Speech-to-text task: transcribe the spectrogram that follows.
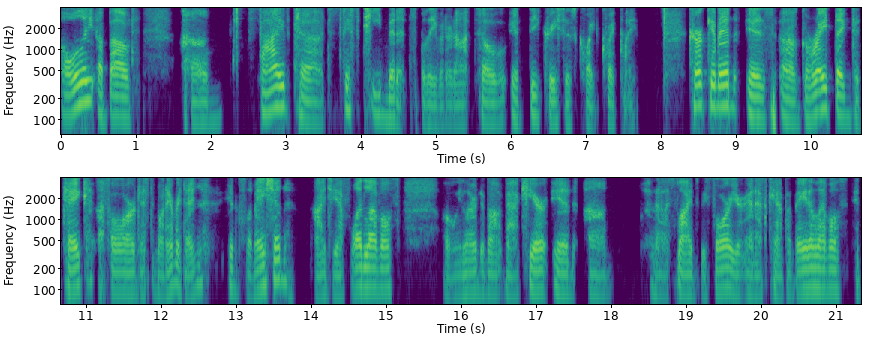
only about um, five to 15 minutes, believe it or not. So it decreases quite quickly. Curcumin is a great thing to take for just about everything. Inflammation, IGF-1 levels, what we learned about back here in um, the slides before, your NF-kappa beta levels, it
